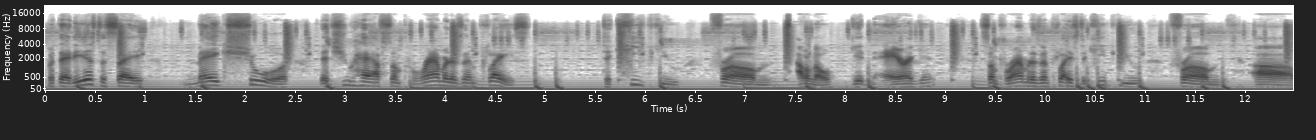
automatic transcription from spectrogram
but that is to say make sure that you have some parameters in place to keep you from, I don't know, getting arrogant, some parameters in place to keep you from uh,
